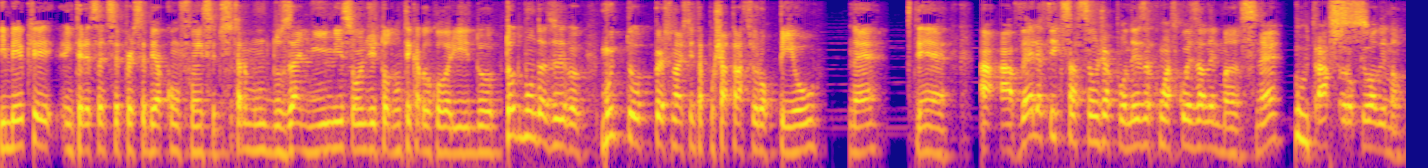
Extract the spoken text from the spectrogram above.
E meio que é interessante você perceber a confluência disso até no mundo dos animes, onde todo mundo tem cabelo colorido. Todo mundo, às vezes, muito personagem tenta puxar traço europeu, né? Tem a, a, velha fixação japonesa com as coisas alemãs, né? O traço europeu alemão.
